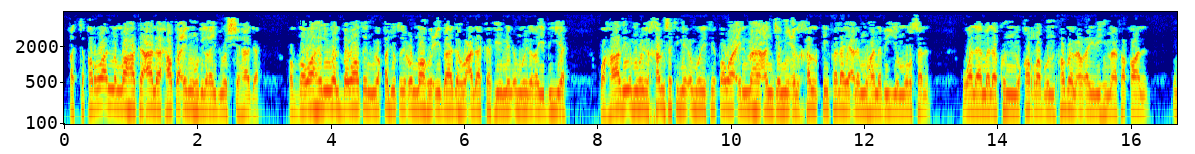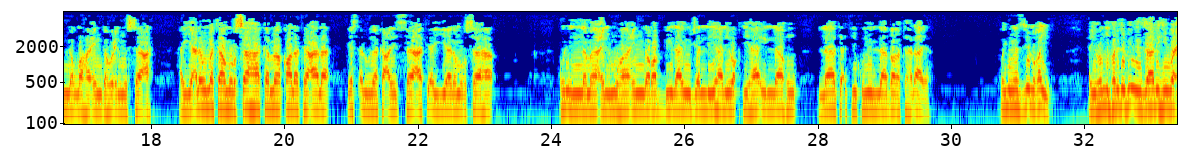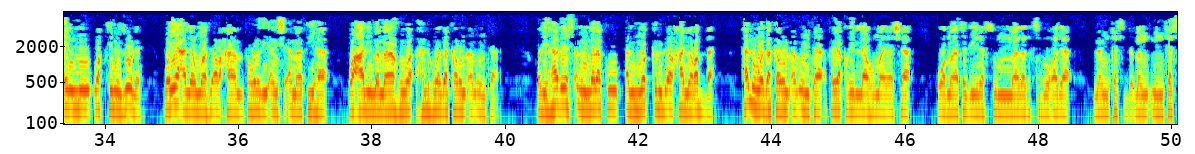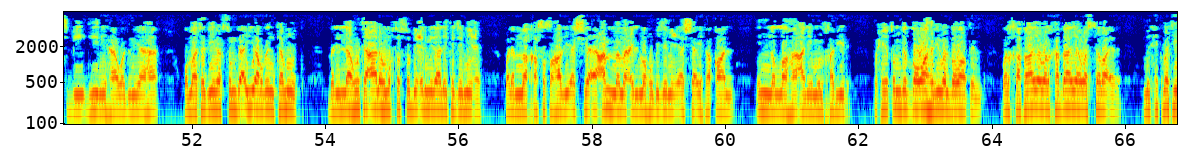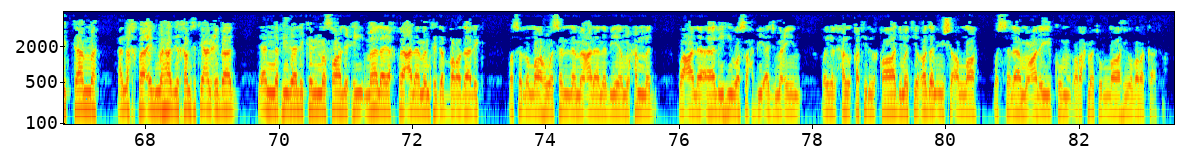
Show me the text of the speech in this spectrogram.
قد تقرر أن الله تعالى حاط علمه بالغيب والشهادة والظواهر والبواطن وقد يطيع الله عباده على كثير من الأمور الغيبية وهذه الأمور الخمسة من التي طوى علمها عن جميع الخلق فلا يعلمها نبي مرسل ولا ملك مقرب فضلا عن غيرهما فقال. إن الله عنده علم الساعة. أي يعلم متى مرساها؟ كما قال تعالى يسألونك عن الساعة أيان مرساها؟ قل إنما علمها عند ربي لا يجليها لوقتها إلا هو لا تأتيكم إلا بغتها الآية. وينزل الغيث أي هو المنفرد بإنزاله وعلم وقت نزوله ويعلم ما في الأرحام فهو الذي أنشأ ما فيها وعلم ما هو هل هو ذكر أم أنثى. ولهذا يسأل الملك الموكل بأرحام ربه هل هو ذكر أم أنثى؟ فيقضي الله ما يشاء وما تدري نفس ماذا تكسب غدا من كسب, من, من كسب دينها ودنياها وما تدري نفس بأي أرض تموت. بل الله تعالى هو مختص بعلم ذلك جميعه. ولما خصص هذه الأشياء عمم علمه بجميع الأشياء فقال إن الله عليم خبير محيط بالظواهر والبواطن والخفايا والخبايا والسرائر. من حكمته التامة أن أخفى علم هذه الخمسة عن عباد لأن في ذلك من مصالح ما لا يخفى على من تدبر ذلك. وصلى الله وسلم على نبينا محمد وعلى آله وصحبه أجمعين. وإلى الحلقة القادمة غدا إن شاء الله. والسلام عليكم ورحمة الله وبركاته.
